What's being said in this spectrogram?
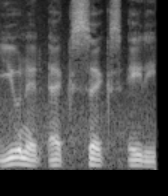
Unit X680.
